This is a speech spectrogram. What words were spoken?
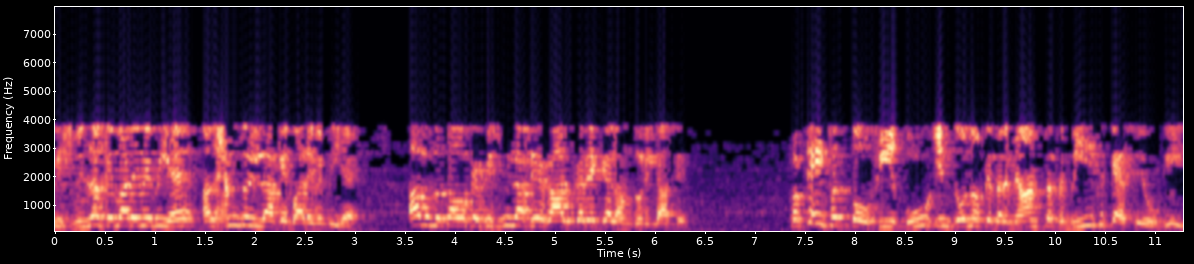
بسم اللہ کے بارے میں بھی ہے الحمد کے بارے میں بھی ہے۔ اب بتاؤ کہ بسم اللہ سے آغاز کریں کہ الحمد سے۔ تو کئی فت توفیق ان دونوں کے درمیان تصویر کیسے ہوگی؟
